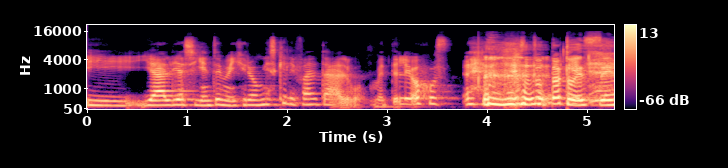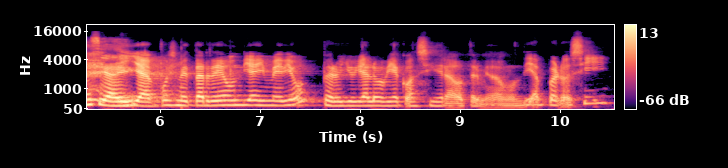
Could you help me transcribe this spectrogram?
y ya al día siguiente me dijeron, es que le falta algo, métele ojos. es tu, esencia ahí. Y ya, pues me tardé un día y medio, pero yo ya lo había considerado terminado en un día. Pero sí,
